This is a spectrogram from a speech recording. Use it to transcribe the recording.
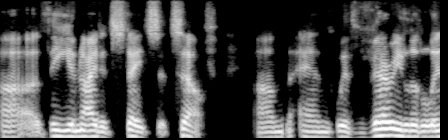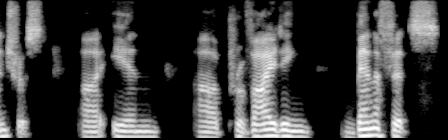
uh the United States itself, um, and with very little interest uh, in uh, providing benefits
